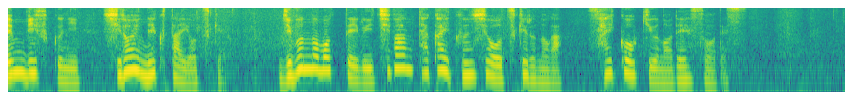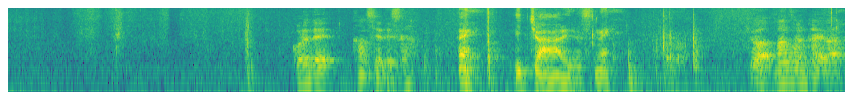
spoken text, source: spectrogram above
塩ビ服に白いネクタイをつけ自分の持っている一番高い勲章をつけるのが最高級の礼装です。これで完成ですか？はい一番あれですね。今日は晩餐会は？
